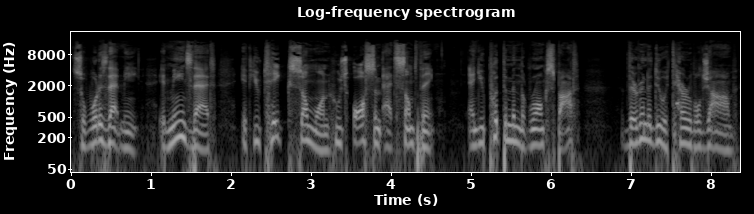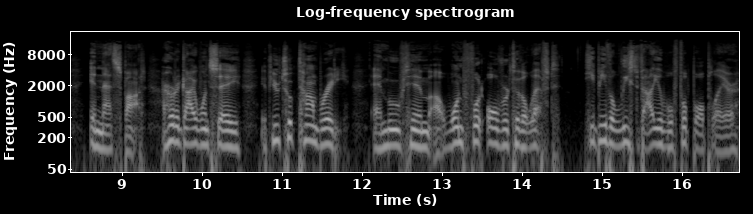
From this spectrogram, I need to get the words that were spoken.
So, what does that mean? It means that if you take someone who's awesome at something and you put them in the wrong spot, they're going to do a terrible job in that spot. I heard a guy once say if you took Tom Brady and moved him uh, one foot over to the left, he'd be the least valuable football player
